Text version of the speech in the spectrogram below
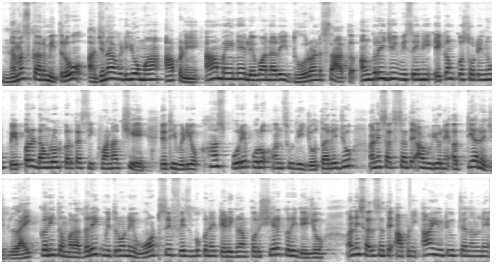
નમસ્કાર મિત્રો, આજના વિડીયોમાં આપણે આ મહિને લેવાનારી ધોરણ સાત અંગ્રેજી વિષયની એકમ કસોટીનું પેપર ડાઉનલોડ કરતા શીખવાના છીએ. તેથી વીડિયો ખાસ પૂરેપૂરો અંત સુધી જોતા રહેજો અને સાથે સાથે આ વિડીયોને અત્યારે જ લાઇક કરી તમારા દરેક મિત્રોને વોટ્સએપ ફેસબુક અને ટેલિગ્રામ પર શેર કરી દેજો. અને સાથે સાથે આપણી આ યુટ્યુબ ચેનલને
